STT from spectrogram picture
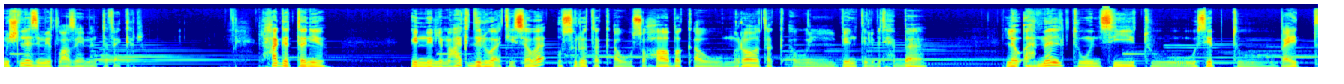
مش لازم يطلع زي ما أنت فاكر. الحاجة التانية إن اللي معاك دلوقتي سواء أسرتك أو صحابك أو مراتك أو البنت اللي بتحبها لو أهملت ونسيت وسبت وبعدت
